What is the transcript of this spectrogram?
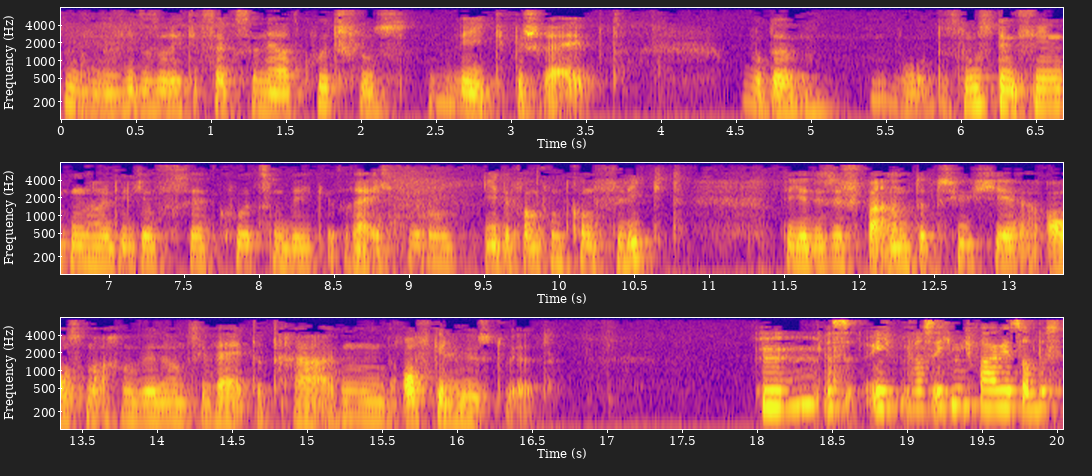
Wie du so richtig sagst, so eine Art Kurzschlussweg beschreibt. Wo der wo das Lustempfinden halt wirklich auf sehr kurzem Weg erreicht wird und jede Form von Konflikt, die ja diese Spannung der Psyche ausmachen würde und sie weitertragen, aufgelöst wird. Mhm. Also ich, was ich mich frage, ist, ob es,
